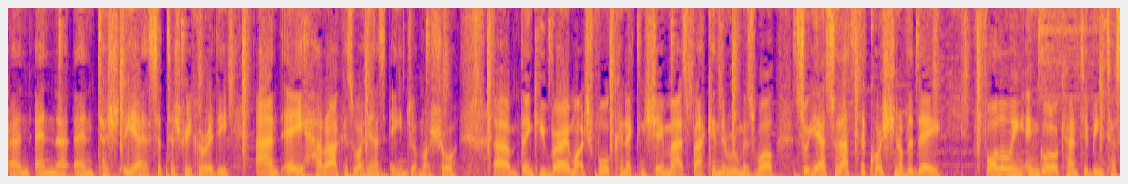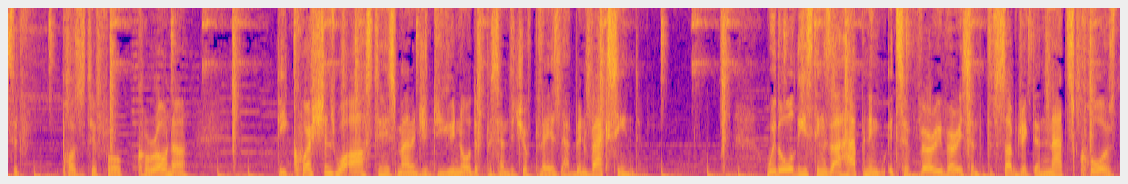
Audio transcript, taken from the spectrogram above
and and and yeah, I said Tashriq already, and a Harak as well. I think that's Angel. I'm not sure. Um, thank you very much for connecting. Shane Matt's back in the room as well. So yeah, so that's the question of the day. Following N'Golo Kante being tested positive for corona, the questions were asked to his manager: Do you know the percentage of players that have been vaccinated? With all these things that are happening, it's a very, very sensitive subject, and that's caused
